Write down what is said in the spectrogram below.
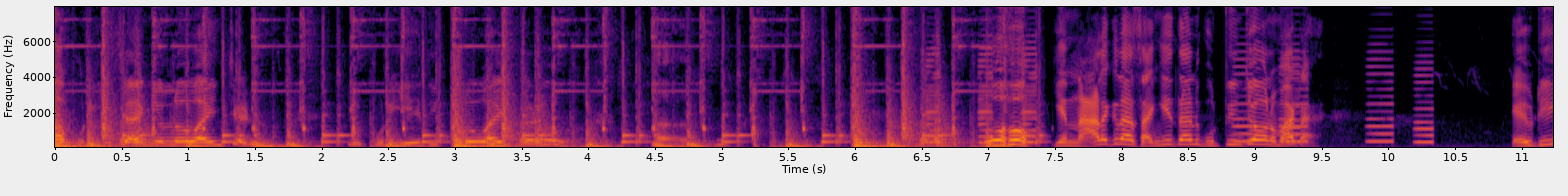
అప్పుడు ఈశాన్యంలో వాయించాడు. ఇప్పుడు ఏ దిక్కులో వాయిస్తాడు ఓహో ఇన్నాళ్ళకి నా సంగీతాన్ని గుర్తించావన్నమాట ఏమిటి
